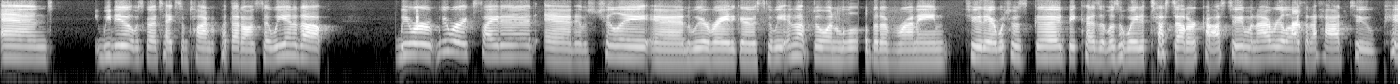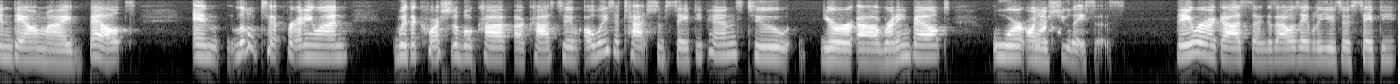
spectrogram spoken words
and we knew it was going to take some time to put that on. So we ended up we were we were excited and it was chilly and we were ready to go. So we ended up doing a little bit of running to there, which was good because it was a way to test out our costume. And I realized that I had to pin down my belt. And little tip for anyone with a questionable co- uh, costume: always attach some safety pins to your uh, running belt or on your shoelaces. They were a godsend because I was able to use those safety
